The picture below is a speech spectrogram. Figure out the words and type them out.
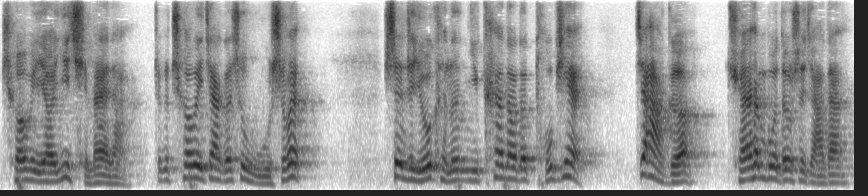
车位要一起卖的。这个车位价格是五十万，甚至有可能你看到的图片价格全部都是假的，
